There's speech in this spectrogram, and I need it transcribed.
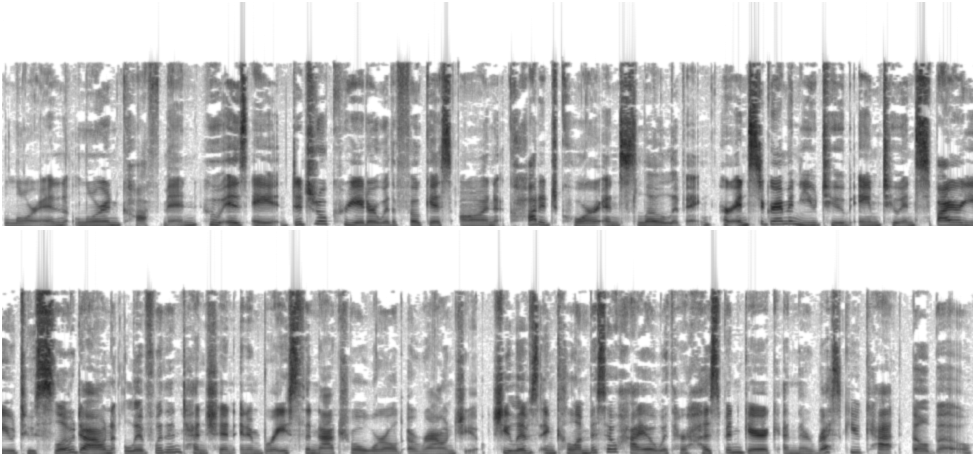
Lauren, Lauren Kaufman, who is a digital creator with a focus on cottagecore and slow living. Her Instagram and YouTube aim to inspire you to slow down, live with intention, and embrace the natural world around you. She lives in Columbus, Ohio with her husband Garrick and their rescue cat Bilbo.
